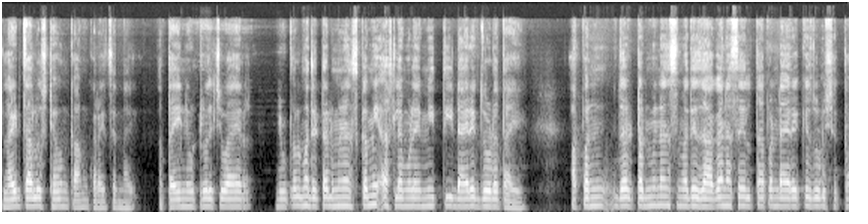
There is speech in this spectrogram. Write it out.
लाइट चालूच ठेवून काम करायचं नाही. आता ही न्यूट्रलची वायर न्यूट्रलमध्ये टर्मिनल्स कमी असल्यामुळे मी ती डायरेक्ट जोडत आहे. आपण जर टर्मिनल्समध्ये जागा नसेल तर आपण डायरेक्टली जोडू शकता.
